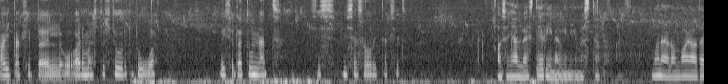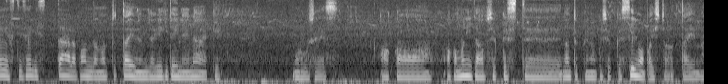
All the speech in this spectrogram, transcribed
aitaksid ta ellu armastust juurde tuua või seda tunnet, siis mis sa soovitaksid? see on jälle hästi erinev inimestel. mõnel on vaja täiesti sellist tähelepandamatut taime, mida keegi teine ei näegi muru sees. aga, aga mõni tahab niisugust natuke nagu niisugust silmapaistvat taime.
